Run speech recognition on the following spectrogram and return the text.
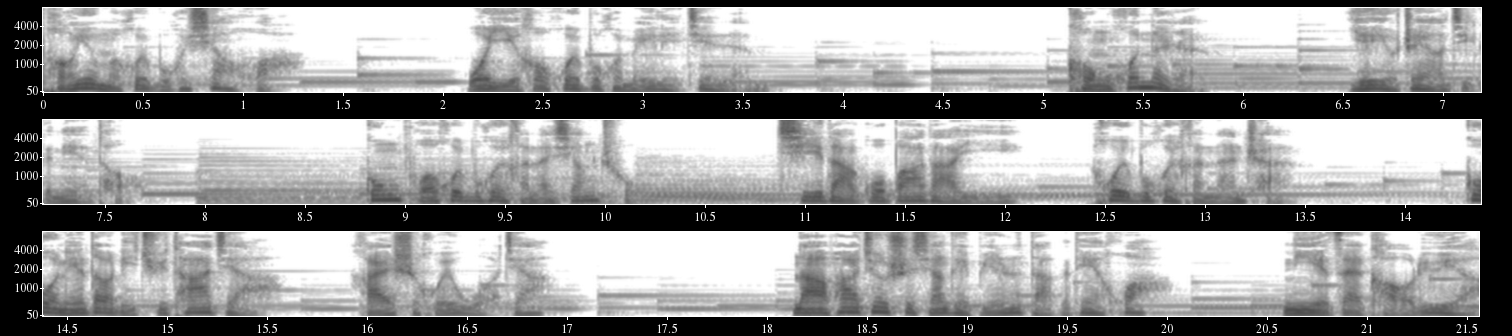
朋友们会不会笑话？我以后会不会没脸见人？恐婚的人，也有这样几个念头：公婆会不会很难相处？七大姑八大姨会不会很难缠？”过年到底去他家，还是回我家？哪怕就是想给别人打个电话，你也在考虑呀，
